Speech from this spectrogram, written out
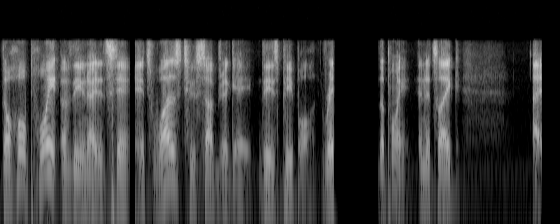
the whole point of the United States was to subjugate these people. The point, and it's like I,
